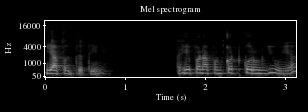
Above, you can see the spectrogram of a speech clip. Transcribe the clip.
या पद्धतीने. तर हे पण आपण कट करून घेऊया.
